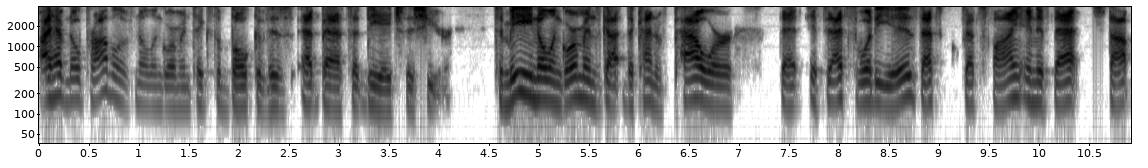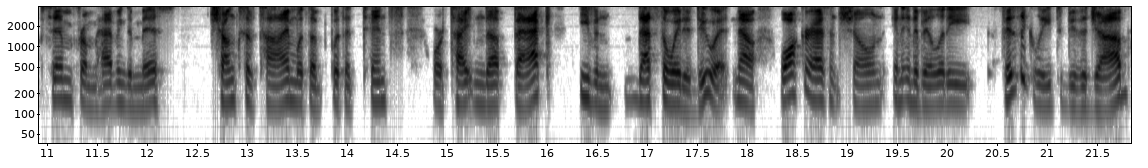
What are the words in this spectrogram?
I have no problem if Nolan Gorman takes the bulk of his at bats at DH this year. To me, Nolan Gorman's got the kind of power that if that's what he is, that's that's fine. And if that stops him from having to miss chunks of time with a with a tense or tightened up back, even that's the way to do it. Now, Walker hasn't shown an inability physically to do the job.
